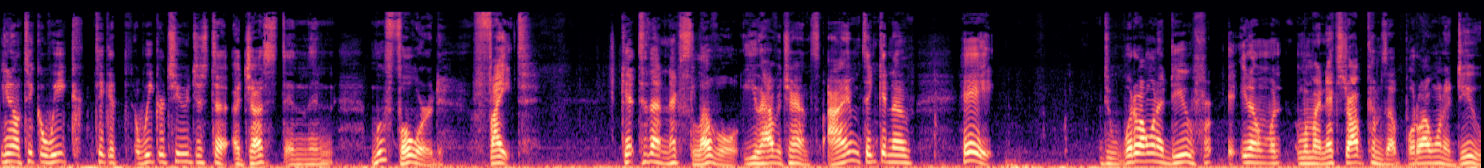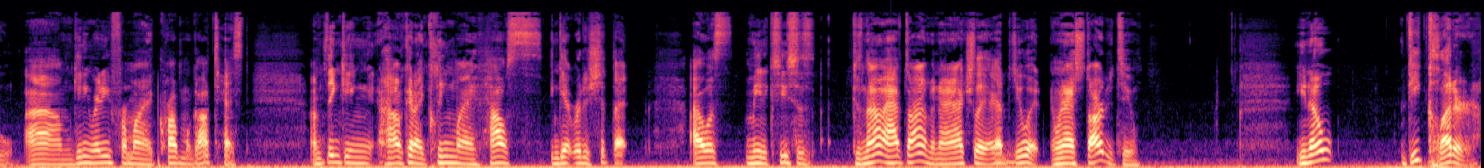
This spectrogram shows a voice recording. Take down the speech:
you know, take a week, take a, a week or two just to adjust and then move forward, fight, get to that next level. You have a chance. I'm thinking of, hey, do what do I want to do for you know when when my next job comes up? What do I want to do? I'm getting ready for my Krav Maga test. I'm thinking, how can I clean my house and get rid of shit that I was made excuses because now I have time and I actually I got to do it. And when I started to, you know, declutter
